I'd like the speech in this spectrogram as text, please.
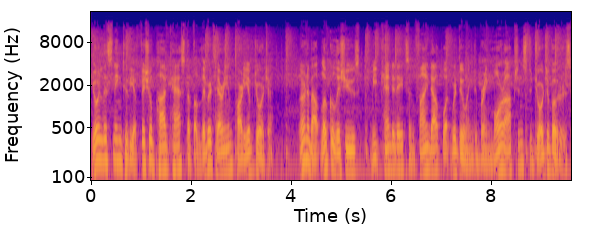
You're listening to the official podcast of the Libertarian Party of Georgia. Learn about local issues, meet candidates, and find out what we're doing to bring more options to Georgia voters.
